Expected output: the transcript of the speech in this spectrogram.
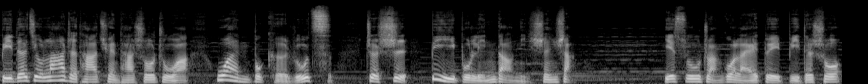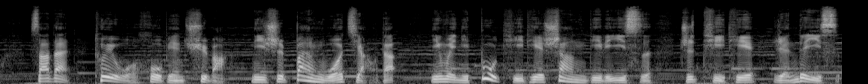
彼得就拉着他，劝他说：“主啊，万不可如此。”这事必不临到你身上。耶稣转过来对彼得说：“撒旦，退我后边去吧！你是绊我脚的，因为你不体贴上帝的意思，只体贴人的意思。”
